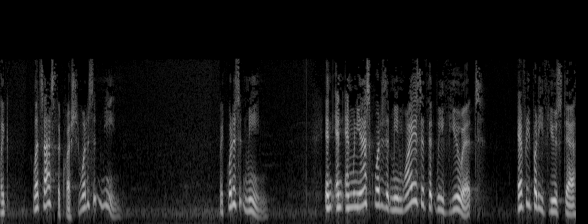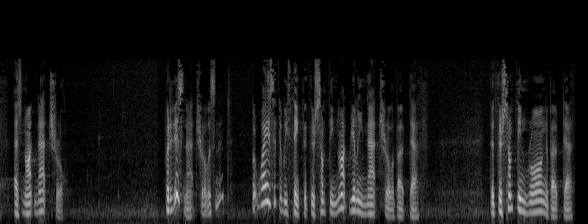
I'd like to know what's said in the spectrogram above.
like, let's ask the question, what does it mean? Like, what does it mean? And, and, and when you ask what does it mean, why is it that we view it, everybody views death as not natural. But it is natural, isn't it? But why is it that we think that there's something not really natural about death? That there's something wrong about death?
